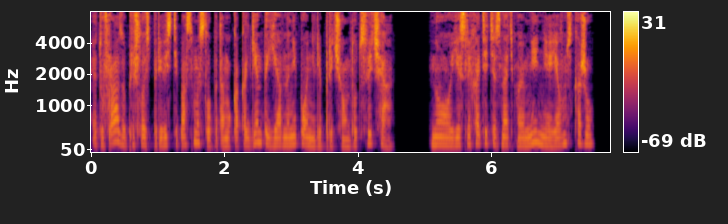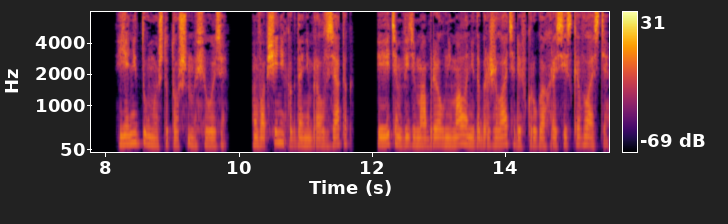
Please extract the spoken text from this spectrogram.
Эту фразу пришлось перевести по смыслу, потому как агенты явно не поняли, при чем тут свеча. Но если хотите знать мое мнение, я вам скажу. Я не думаю, что Торшин мафиози. Он вообще никогда не брал взяток, и этим, видимо, обрел немало недоброжелателей в кругах российской власти.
